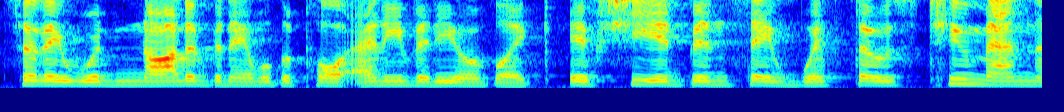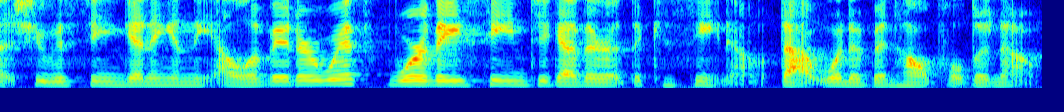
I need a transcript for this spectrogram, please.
So they would not have been able to pull any video of like if she had been say with those two men that she was seen getting in the elevator with, were they seen together at the casino? That would have been helpful to know.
